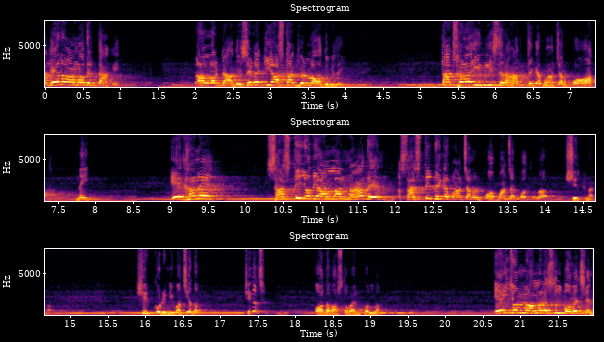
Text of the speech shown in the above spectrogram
আগে না আমাদেরটা আগে? আল্লাহটা আগে, সেটা কি আস্তাক অত বিলাই তাছাড়া ইংলিশের হাত থেকে বাঁচার পথ নেই। এখানে শাস্তি যদি আল্লাহ না দেন, শাস্তি থেকে বাঁচানোর পথ, বাঁচার পথ হলো শির্ক না করা। শির্ক করিনি বাঁচিয়ে দাও। ঠিক আছে? অদা বাস্তবায়ন করলাম। এই জন্য আল্লাহ রসুল বলেছেন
